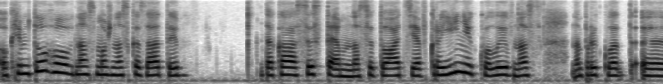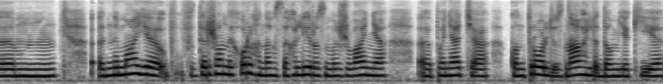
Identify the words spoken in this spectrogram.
Окрім того, в нас можна сказати. Така системна ситуація в країні, коли в нас, наприклад, ем, немає в державних органах взагалі розмежування е, поняття контролю з наглядом, як є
